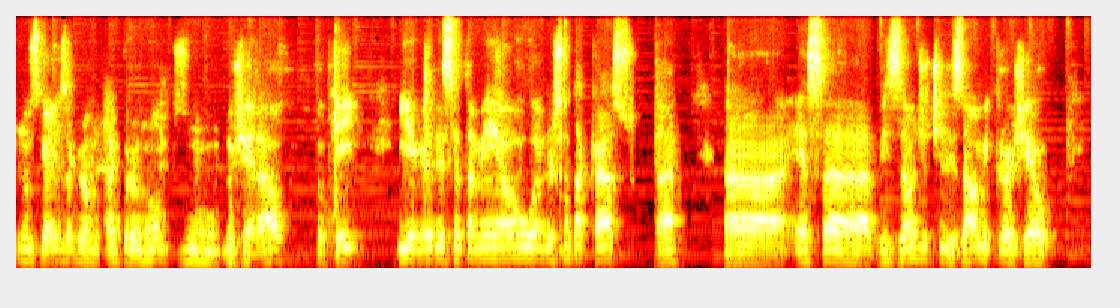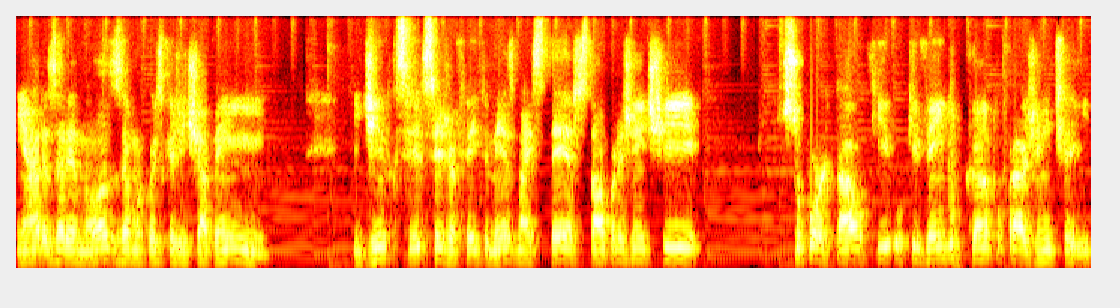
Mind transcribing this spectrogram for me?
nos ganhos agronômicos no, no, geral, ok? E agradecer também ao Anderson Tacasso, tá? Essa visão de utilizar o microgel em áreas arenosas é uma coisa que a gente já vem pedindo que seja feito mesmo, mais testes tal, para a gente suportar o que, o que vem do campo para a gente aí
